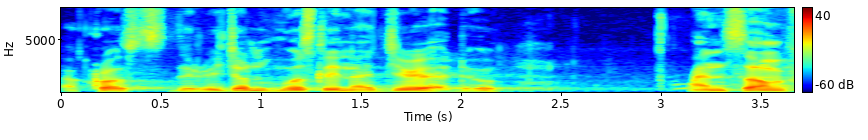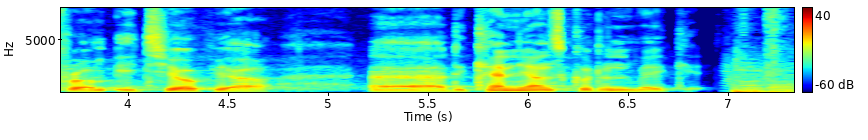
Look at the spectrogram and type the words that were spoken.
across the region, mostly Nigeria though, and some from Ethiopia. Uh, the Kenyans couldn't make it.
